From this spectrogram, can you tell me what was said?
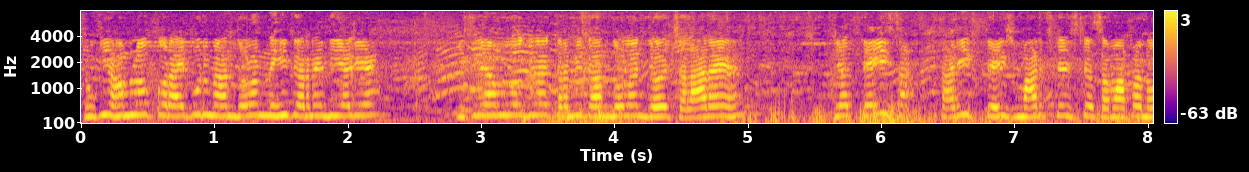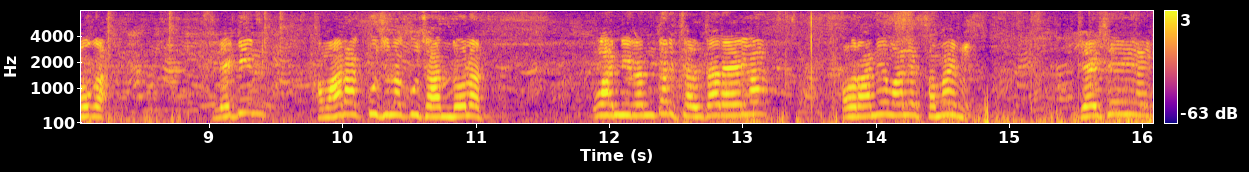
क्योंकि हम लोग को रायपुर में आंदोलन नहीं करने दिया गया, इसलिए हम लोग जो है क्रमिक आंदोलन जो है चला रहे हैं। यह तेईस तारीख, तेईस मार्च को इसका समापन होगा। लेकिन हमारा कुछ न कुछ आंदोलन वह निरंतर चलता रहेगा और आने वाले समय में जैसे ही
